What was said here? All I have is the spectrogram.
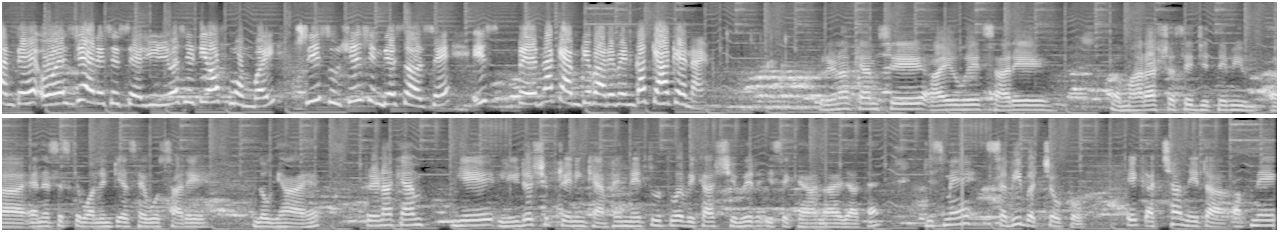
जानते हैं OSD NSS cell university of Mumbai Shri Sushil Shinde sir से इस प्रेरणा कैंप के बारे में इनका क्या कहना है? प्रेरणा कैंप से आए हुए सारे महाराष्ट्र से जितने भी एनएसएस के वॉल्टियर्स हैं, वो सारे लोग यहाँ आए हैं। प्रेरणा कैंप ये लीडरशिप ट्रेनिंग कैंप है। नेतृत्व विकास शिविर इसे कहलाया जाता है, जिसमें सभी बच्चों को एक अच्छा नेता अपने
